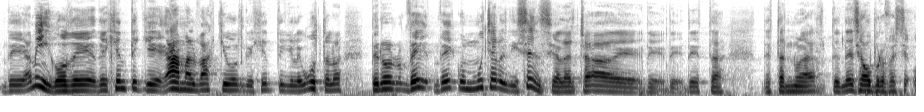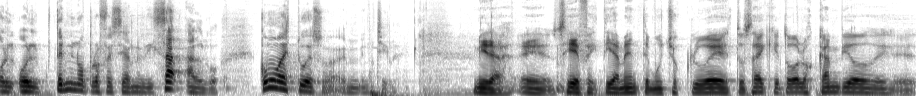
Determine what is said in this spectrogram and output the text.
de amigos, de, gente que ama el básquetbol, de gente que le gusta, pero ve, ve con mucha reticencia la entrada de, de, de estas nuevas tendencias o, el término profesionalizar algo. ¿Cómo ves tú eso en, Chile? Mira, eh, sí, efectivamente, muchos clubes, tú sabes que todos los cambios eh,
